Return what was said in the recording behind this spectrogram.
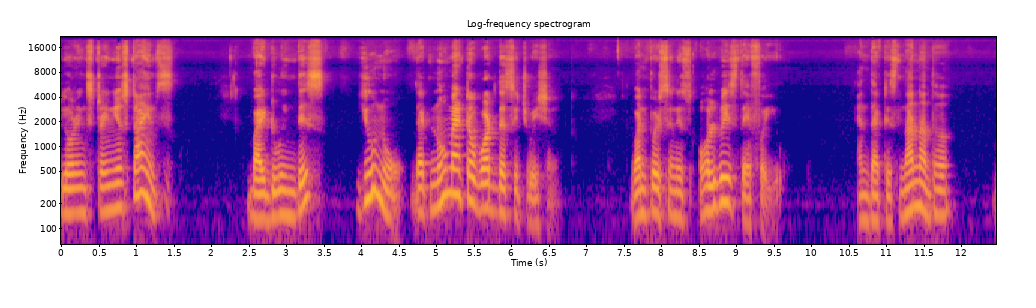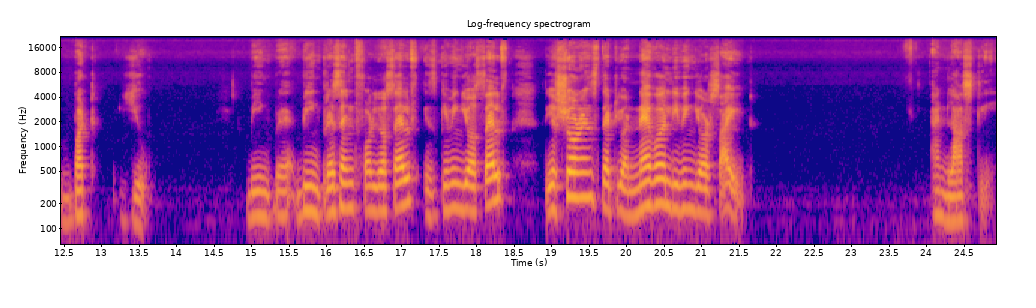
during strenuous times. By doing this, you know that no matter what the situation, one person is always there for you, and that is none other but you. Being, being present for yourself is giving yourself the assurance that you are never leaving your side. And lastly,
